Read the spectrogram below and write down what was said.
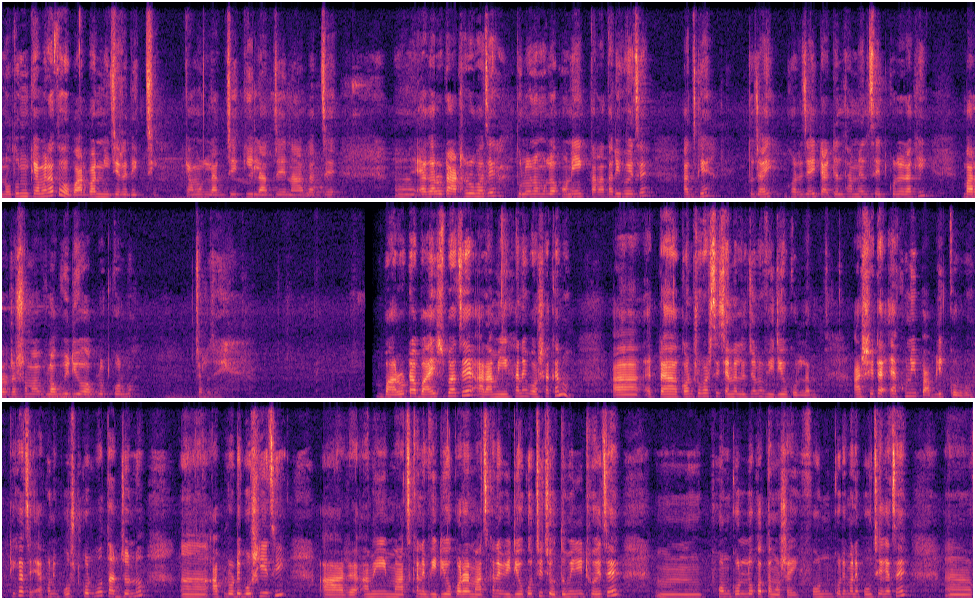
নতুন ক্যামেরা তো, বারবার নিজেরে দেখছি, কেমন লাগছে, কি লাগছে, না লাগছে। এগারোটা আঠেরো বাজে, তুলনামূলক অনেক তাড়াতাড়ি হয়েছে আজকে। তো যাই, ঘরে যাই টাইটেল থামনেল সেট করে রাখি। বারোটার সময় ব্লগ ভিডিও আপলোড করব। চলো যাই। বারোটা বাইশ বাজে আর আমি এখানে বসা কেন? একটা কন্ট্রোভার্সি চ্যানেলের জন্য ভিডিও করলাম। আর সেটা এখনই পাবলিক করব, ঠিক আছে? এখনই পোস্ট করব, তার জন্য আপলোডে বসিয়েছি। আর আমি মাঝখানে ভিডিও করার মাঝখানে ভিডিও করছি, চোদ্দ মিনিট হয়েছে। ফোন করল কর্তামশাই। ফোন করে মানে পৌঁছে গেছে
